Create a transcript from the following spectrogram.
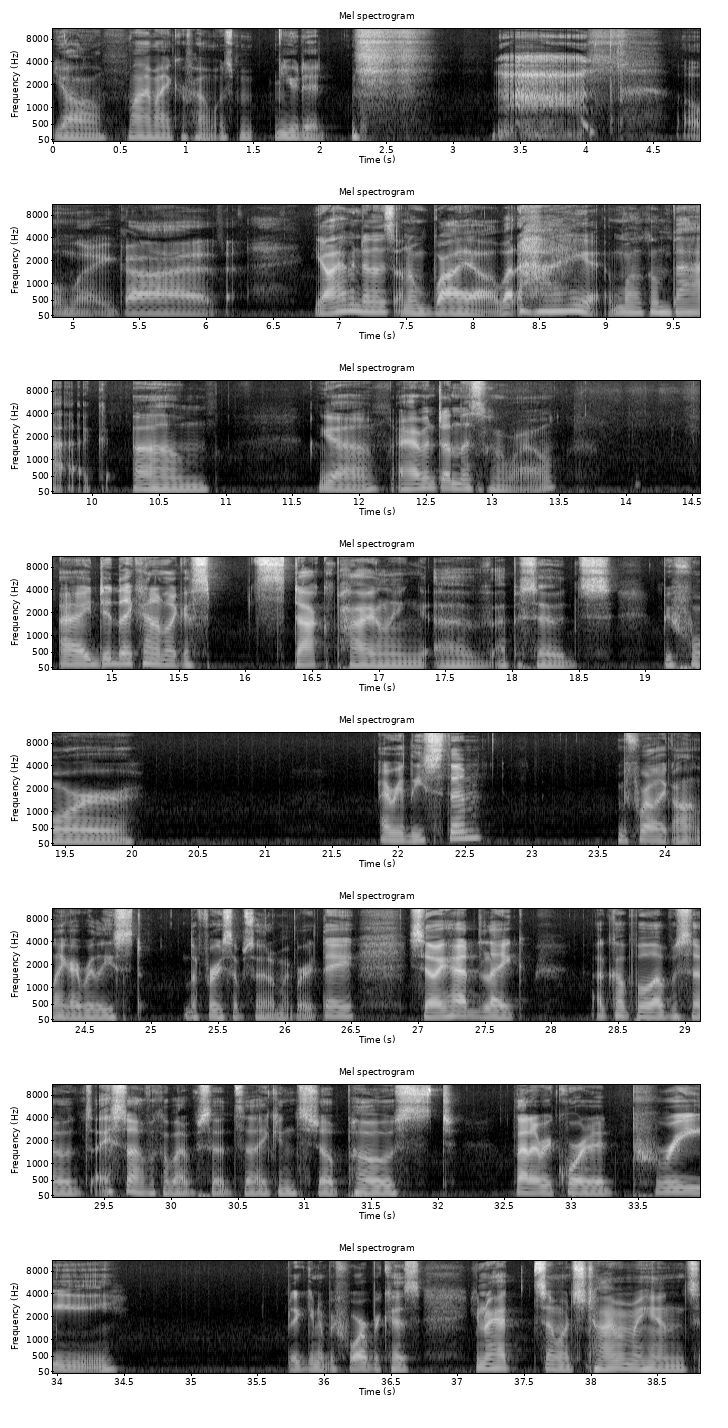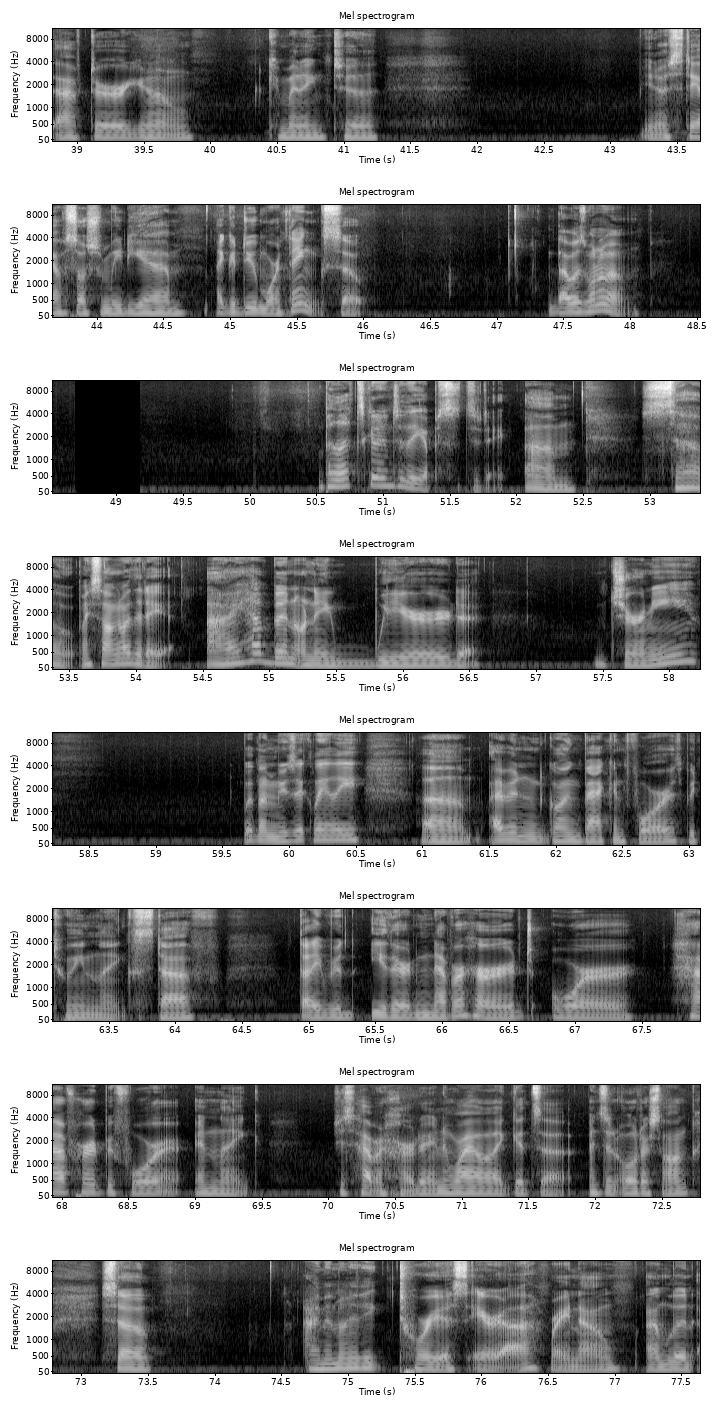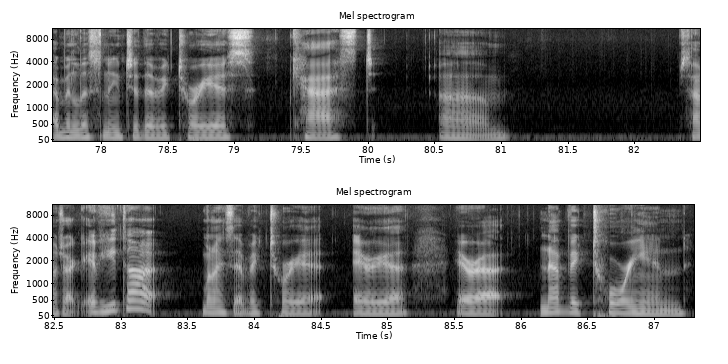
Y'all, my microphone was m- muted. oh my god. Yeah, I haven't done this in a while, but hi, welcome back. Um, yeah, I haven't done this in a while. I did like kind of like a s- stockpiling of episodes before I released them. Before like on like I released the first episode on my birthday, so I had like a couple episodes. I still have a couple episodes that I can still post that I recorded pre you know before because you know I had so much time on my hands after you know committing to you know stay off social media I could do more things so that was one of them but let's get into the episode today um so my song of the day I have been on a weird journey with my music lately um I've been going back and forth between like stuff that I've either never heard or have heard before and like just haven't heard it in a while. Like it's a it's an older song, so I'm in my Victorious era right now. I'm li- I've been listening to the Victorious cast um, soundtrack. If you thought when I said Victoria area era, not Victorian,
